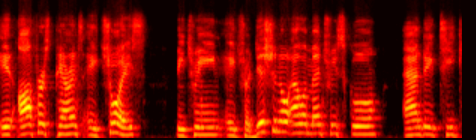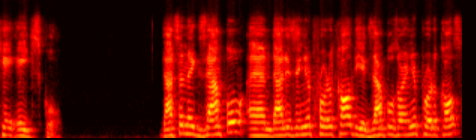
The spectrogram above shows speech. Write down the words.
it offers parents a choice between a traditional elementary school and a TK8 school. That's an example, and that is in your protocol. The examples are in your protocols.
